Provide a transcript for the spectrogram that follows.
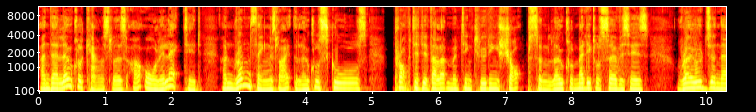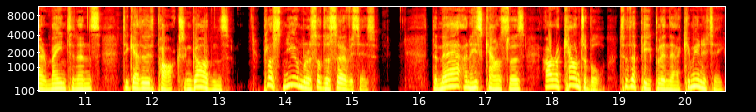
and their local councillors are all elected and run things like the local schools, property development including shops and local medical services, roads and their maintenance, together with parks and gardens, plus numerous other services. The mayor and his councillors are accountable to the people in their community.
